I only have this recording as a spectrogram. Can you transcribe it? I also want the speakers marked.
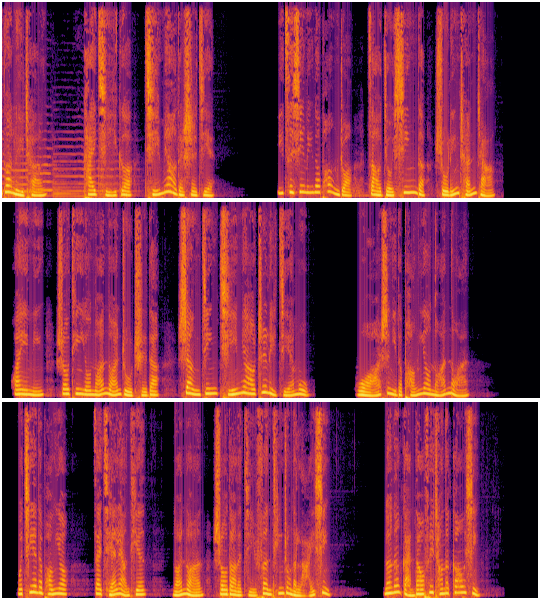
Speaker 1: 一段旅程，开启一个奇妙的世界；一次心灵的碰撞，造就新的属灵成长。欢迎您收听由暖暖主持的《圣经奇妙之旅》节目，我是你的朋友暖暖。我亲爱的朋友，在前两天，暖暖收到了几份听众的来信。暖暖感到非常的高兴，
